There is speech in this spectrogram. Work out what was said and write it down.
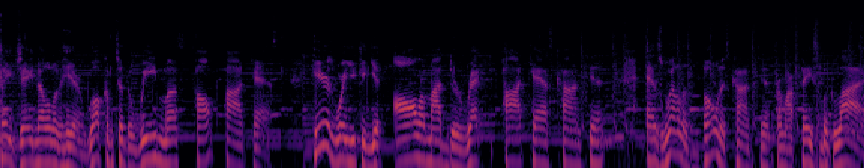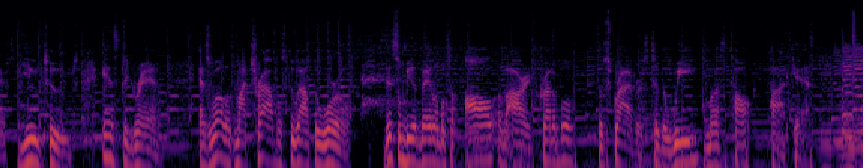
Hey, Jay Noland here. Welcome to the We Must Talk podcast. Here's where you can get all of my direct podcast content, as well as bonus content from our Facebook Lives, YouTubes, Instagram, as well as my travels throughout the world. This will be available to all of our incredible subscribers to the We Must Talk podcast.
